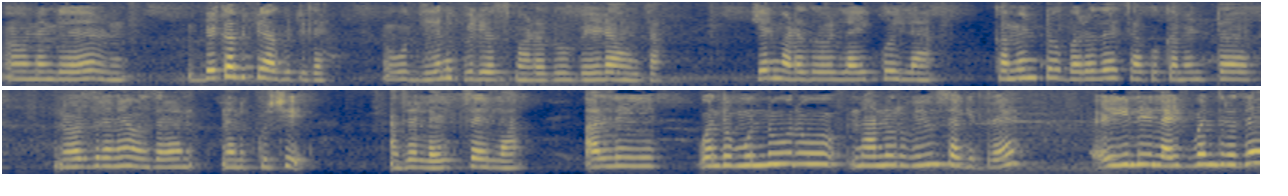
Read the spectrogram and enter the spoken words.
ನನಗೆ ಬೇಕಾಬಿಟ್ಟಿ ಆಗ್ಬಿಟ್ಟಿದೆ. ಏನಕ್ಕೆ ವೀಡಿಯೋಸ್ ಮಾಡೋದು, ಬೇಡ ಅಂತ. ಏನು ಮಾಡೋದು ಲೈಕು ಇಲ್ಲ. ಕಮೆಂಟು ಬರೋದೇ ಸಾಕು. ಕಮೆಂಟ್ ನೋಡಿದ್ರೇ ಒಂಥರ ನನಗೆ ಖುಷಿ. ಆದರೆ ಲೈಕ್ಸೇ ಇಲ್ಲ. ಅಲ್ಲಿ ಒಂದು ಮುನ್ನೂರು ನಾನ್ನೂರು ವ್ಯೂಸ್ ಆಗಿದ್ದರೆ ಇಲ್ಲಿ ಲೈಕ್ ಬಂದಿರೋದೇ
